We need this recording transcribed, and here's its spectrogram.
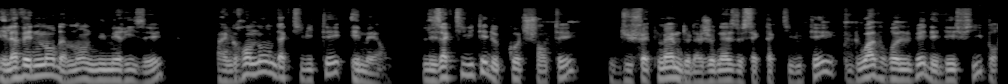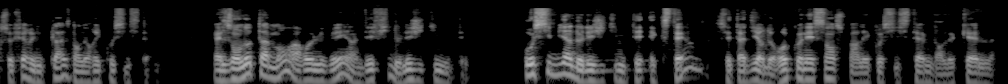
et l'avènement d'un monde numérisé, un grand nombre d'activités émergent. Les activités de coach santé, du fait même de la jeunesse de cette activité, doivent relever des défis pour se faire une place dans leur écosystème. Elles ont notamment à relever un défi de légitimité. Aussi bien de légitimité externe, c'est-à-dire de reconnaissance par l'écosystème dans lequel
